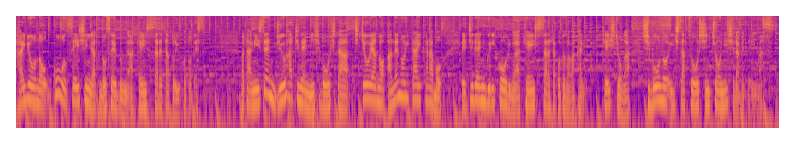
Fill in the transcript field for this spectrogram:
大量の抗精神薬の成分が検出されたということです。また2018年に死亡した父親の姉の遺体からもエチレングリコールが検出されたことが分かり警視庁が死亡のいきさつを慎重に調べています。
